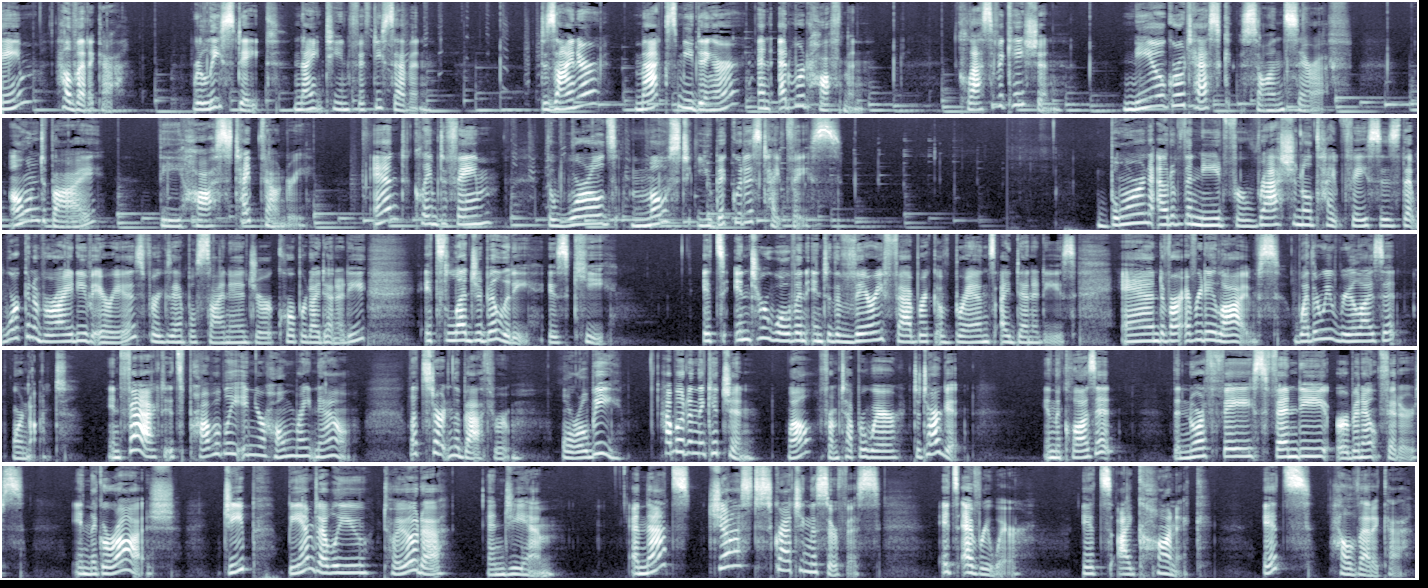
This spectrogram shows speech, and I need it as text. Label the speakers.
Speaker 1: Name Helvetica. Release date 1957. Designer Max Miedinger and Edward Hoffmann. Classification Neo Grotesque Sans Serif. Owned by the Haas Type Foundry. And claim to fame the world's most ubiquitous typeface born out of the need for rational typefaces that work in a variety of areas, for example, signage or corporate identity, its legibility is key. It's interwoven into the very fabric of brands' identities and of our everyday lives, whether we realize it or not. In fact, it's probably in your home right now. Let's start in the bathroom. Oral B. How about in the kitchen? Well, from Tupperware to Target. In the closet? The North Face, Fendi, Urban Outfitters. In the garage, Jeep, BMW, Toyota, and GM. And that's just scratching the surface. It's everywhere. It's iconic. It's Helvetica.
